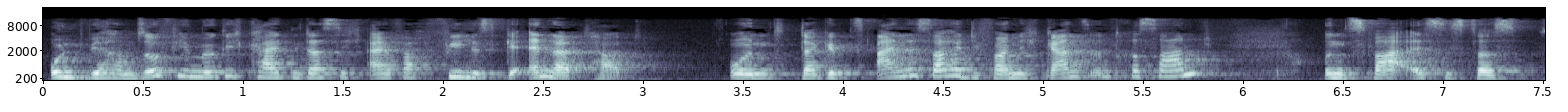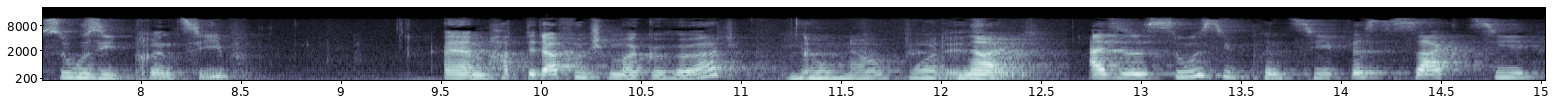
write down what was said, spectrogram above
und wir haben so viele Möglichkeiten, dass sich einfach vieles geändert hat. Und da gibt es eine Sache, die fand ich ganz interessant. Und zwar ist es das Susi-Prinzip. Ähm, habt ihr davon schon mal gehört? No, no. What is Nein. Also das Susi-Prinzip ist, sagt sie,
